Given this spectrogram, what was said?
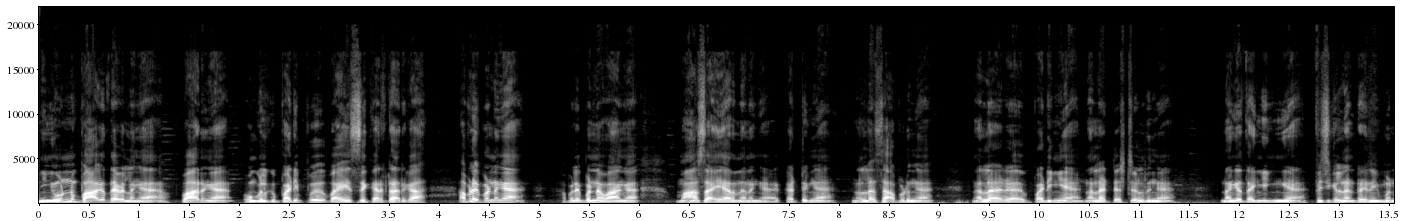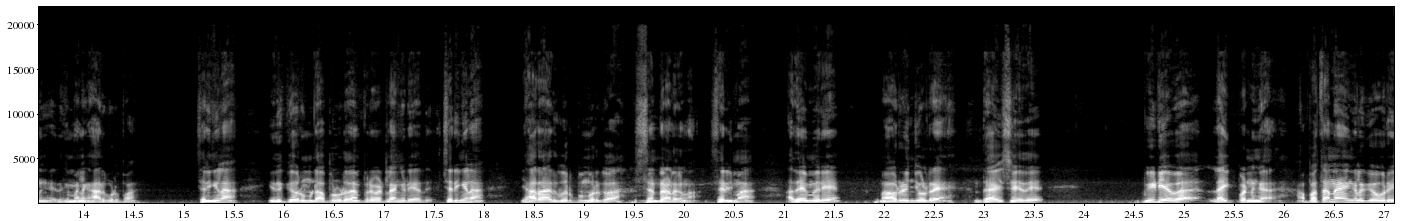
நீங்கள் ஒன்றும் பார்க்க தேவையில்லைங்க. பாருங்கள் உங்களுக்கு படிப்பு வயசு கரெக்டாக இருக்கா? அப்ளை பண்ணுங்கள் அப்ளை பண்ண வாங்க. மாதம் ஐயாயிரம் தானுங்க. கட்டுங்க. நல்லா சாப்பிடுங்க. நல்லா படிங்க. நல்லா டெஸ்ட் எழுதுங்க. நாங்கள் தங்கிக்கங்க. ஃபிசிக்கல் நான் ட்ரைனிங் பண்ணுங்கள் இதுக்கு மேலே யார் கொடுப்பா? சரிங்களா? இது கவர்மெண்ட் அப்ரூவ்டு தான் ப்ரைவேட்லாம் கிடையாது. சரிங்களா? யார் யார் விருப்பம் இருக்கோ சென்று அடங்கலாம். சரிம்மா? அதேமாரி மறுபடியும் சொல்கிறேன் தயவுசெய்து வீடியோவை லைக் பண்ணுங்கள் அப்போ தானே எங்களுக்கு ஒரு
